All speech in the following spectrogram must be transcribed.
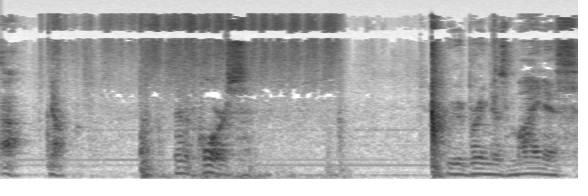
Ah, yeah. Then, of course, we would bring this minus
